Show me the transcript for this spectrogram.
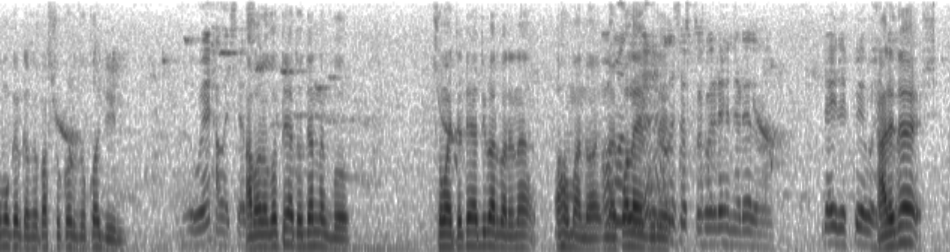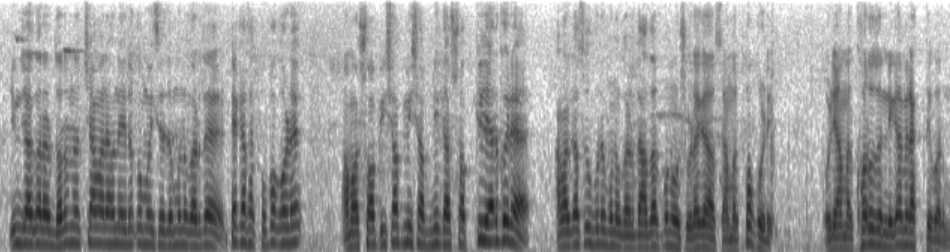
অমুকের কাছে পাঁচশো করজ ওই হালাইছে আবার অগর টেয়া তো দেন রাখব সময়তে টেয়া দিবার পারে না অহমান হয় নয় পলায় ঘুরে কয়ে আর এতে এনজয় করার ধরন হচ্ছে আমার এখন এরকম হয়েছে যে মনে করতে টেকা থাকব পকড়ে আমার সব হিসাব মিসাব নিকাশ সব ক্লিয়ার করে আমার কাছে উপরে মনে করতে দাদার পনেরোশো টাকা আছে আমার পকেটে। ওটা আমার খরচের নিকে আমি রাখতে পারব।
